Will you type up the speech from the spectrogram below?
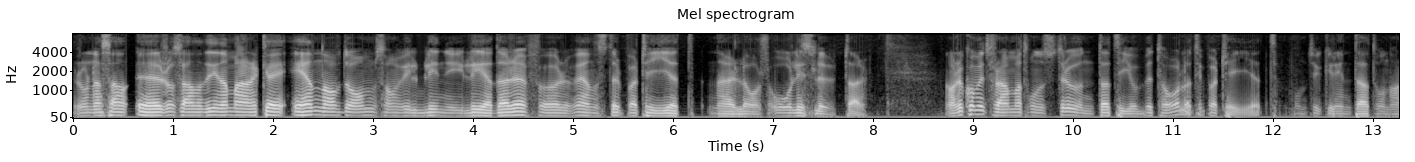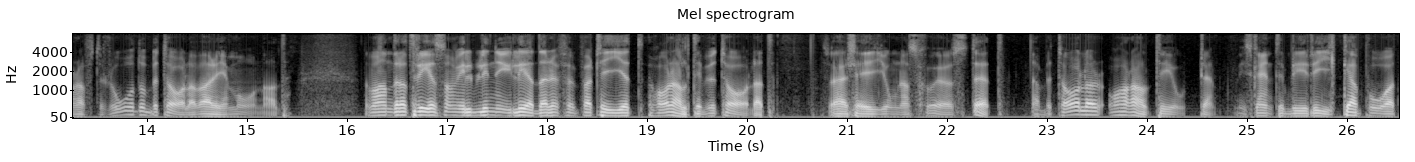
Eh, Rosanna Dinamarca är en av dem som vill bli ny ledare för Vänsterpartiet när Lars Ohly slutar. Nu har det kommit fram att hon struntat i att betala till partiet. Hon tycker inte att hon har haft råd att betala varje månad. De andra tre som vill bli ny ledare för partiet har alltid betalat. Så här säger Jonas Sjöstedt. Jag betalar och har alltid gjort det. Vi ska inte bli rika på att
